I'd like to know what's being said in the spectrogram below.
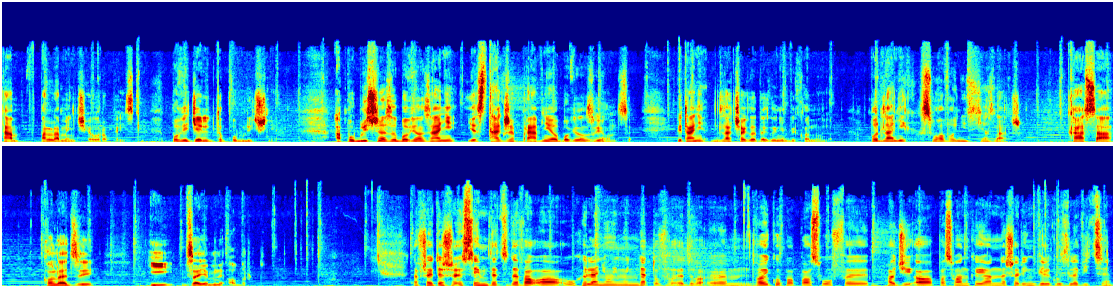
tam w Parlamencie Europejskim. Powiedzieli to publicznie. A publiczne zobowiązanie jest także prawnie obowiązujące. Pytanie, dlaczego tego nie wykonują? Bo dla nich słowo nic nie znaczy. Kasa, koledzy i wzajemny obrót. Wczoraj też Sejm decydował o uchyleniu immunitetów e, dwojgu po posłów. E, Chodzi o posłankę Joannę Schering-Wielgus z Lewicy.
